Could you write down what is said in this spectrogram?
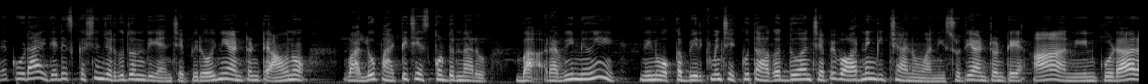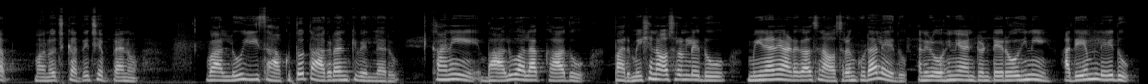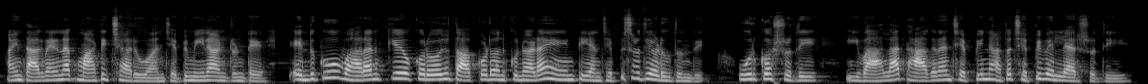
పైన కూడా ఇదే డిస్కషన్ జరుగుతుంది అని చెప్పి రోహిణి అంటుంటే అవును వాళ్ళు పార్టీ చేసుకుంటున్నారు. బా రవిని నేను ఒక్క బీరికి మించి ఎక్కువ తాగొద్దు అని చెప్పి వార్నింగ్ ఇచ్చాను అని శృతి అంటుంటే "ఆ, నేను కూడా మనోజ్కి అదే చెప్పాను. వాళ్ళు ఈ సాకుతో తాగడానికి వెళ్ళారు. కానీ బాలు అలా కాదు. పర్మిషన్ అవసరం లేదు. మీనాని అడగాల్సిన అవసరం కూడా లేదు. అని రోహిణి అంటుంటే రోహిణి అదేం లేదు. ఆయన తాగనని నాకు మాట ఇచ్చారు అని చెప్పి మీనా అంటుంటే ఎందుకు? వారానికి ఒక రోజు తాగకూడదు అనుకున్నాడా ఏంటి? అని చెప్పి శృతి అడుగుతుంది. ఊరుకో శృతి ఇవాళ తాగనని చెప్పి నాతో చెప్పి వెళ్ళారు శృతి.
